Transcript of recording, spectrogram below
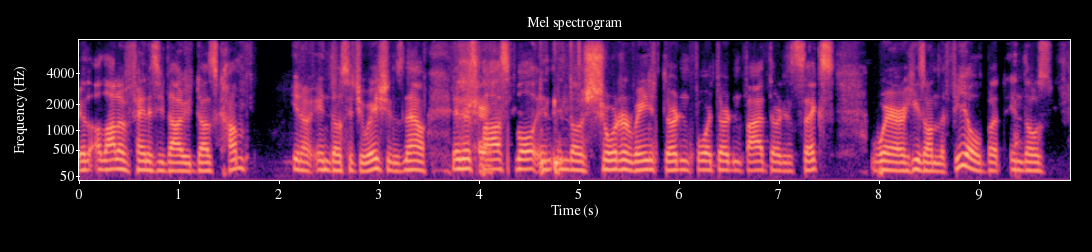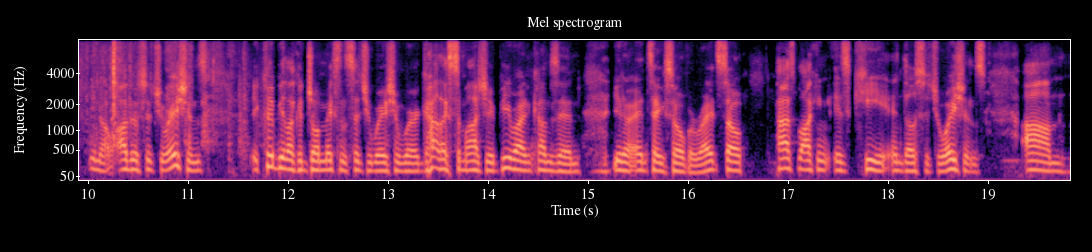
You know, a lot of fantasy value does come you know, in those situations. Now, it is sure. possible in, in those shorter range, third and four, third and five, third and six, where he's on the field. But in those, you know, other situations, it could be like a Joe Mixon situation where a guy like Samaje Perine comes in, you know, and takes over, right? So pass blocking is key in those situations. Um,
